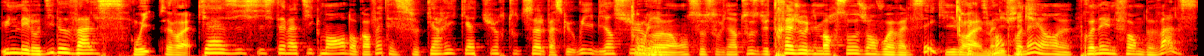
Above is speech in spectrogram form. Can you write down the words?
une mélodie de valse. Oui, c'est vrai. quasi systématiquement. Donc en fait, elle se caricature toute seule parce que oui, bien sûr, Oui. euh, on se souvient tous du très joli morceau J'envoie valser qui effectivement prenait, hein, euh, prenait une forme de valse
